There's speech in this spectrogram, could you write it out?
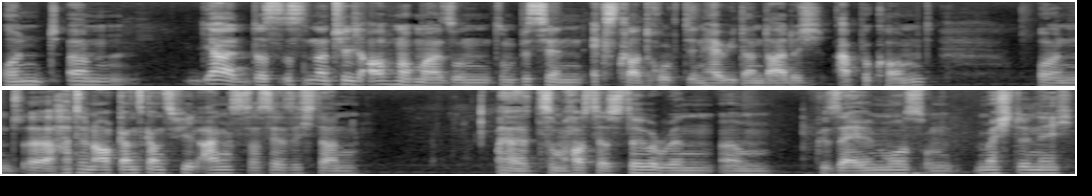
Und ähm, ja, das ist natürlich auch nochmal so ein, so ein bisschen extra Druck, den Harry dann dadurch abbekommt. Und äh, hat dann auch ganz, ganz viel Angst, dass er sich dann äh, zum Haus der Slytherin ähm, gesellen muss und möchte nicht.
